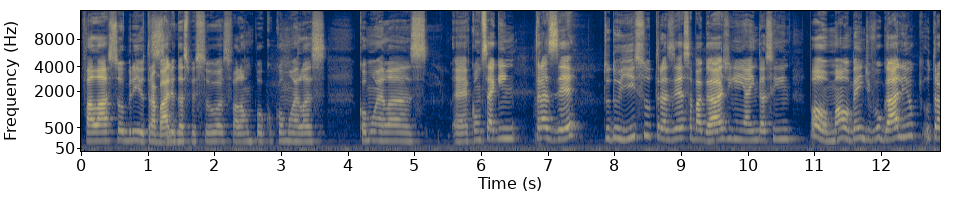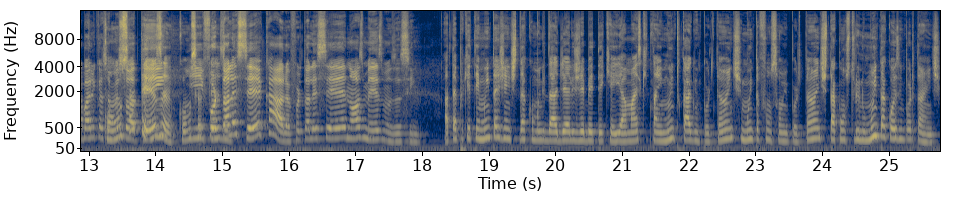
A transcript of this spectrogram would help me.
falar sobre o trabalho Sim. das pessoas, falar um pouco como elas, como elas é, conseguem trazer tudo isso, trazer essa bagagem e ainda assim, pô, mal ou bem, divulgar ali o, o trabalho que essa Com pessoa tem. certeza, com e certeza. fortalecer, cara, fortalecer nós mesmos, assim. Até porque tem muita gente da comunidade LGBTQIA+, que está em muito cargo importante, muita função importante, está construindo muita coisa importante.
